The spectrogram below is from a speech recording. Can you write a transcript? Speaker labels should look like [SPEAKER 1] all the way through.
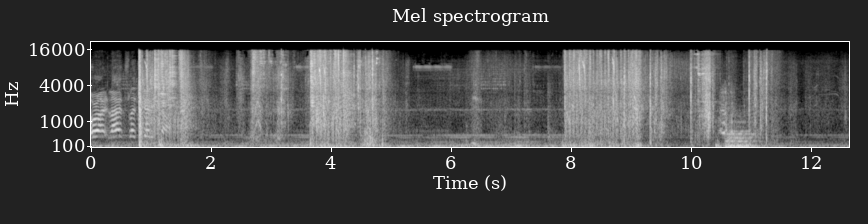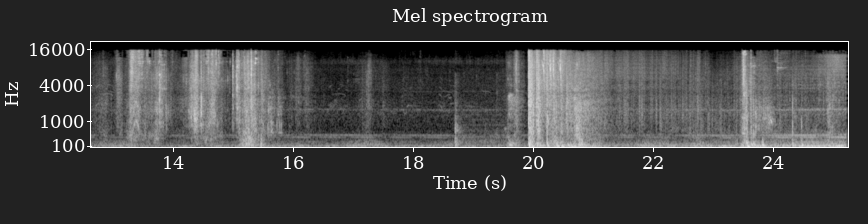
[SPEAKER 1] All right, lads, let's get it done.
